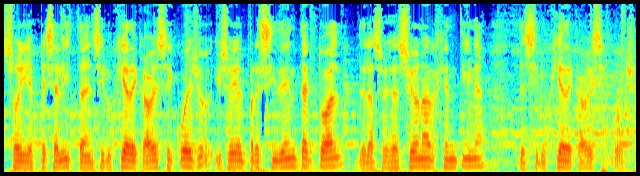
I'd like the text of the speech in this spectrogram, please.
soy especialista en cirugía de cabeza y cuello y soy el presidente actual de la Asociación Argentina de Cirugía de Cabeza y Cuello.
